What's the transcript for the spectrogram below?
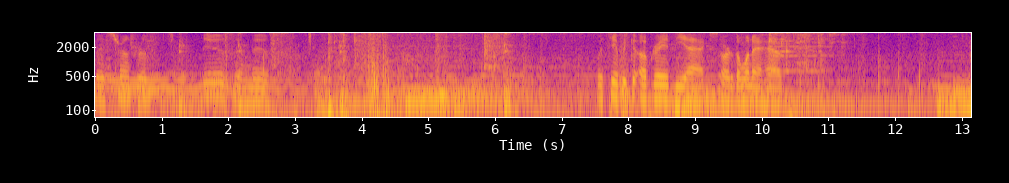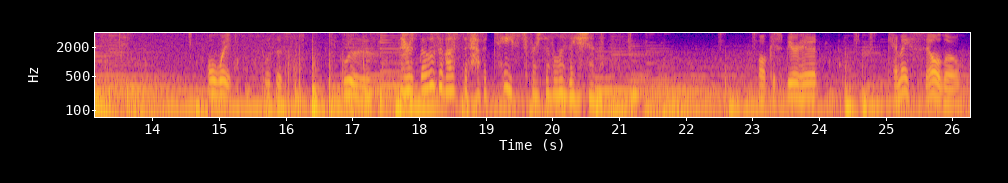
Let's transfer this and this. Let's see if we can upgrade the axe, or the one I have. Oh wait, what's this? Who is this? There's those of us that have a taste for civilization. Okay, spearhead. Can I sell though?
